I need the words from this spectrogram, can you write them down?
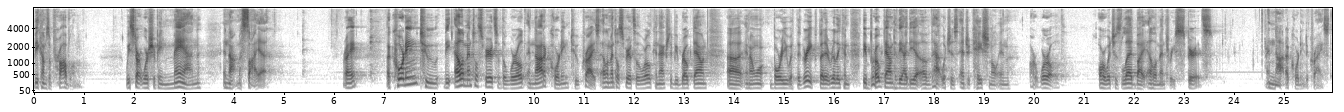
becomes a problem. We start worshiping man and not Messiah, right? According to the elemental spirits of the world and not according to Christ. Elemental spirits of the world can actually be broke down, uh, and I won't bore you with the Greek, but it really can be broke down to the idea of that which is educational in our world or which is led by elementary spirits and not according to Christ.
